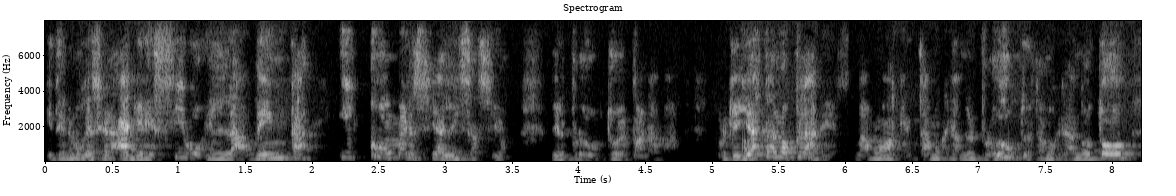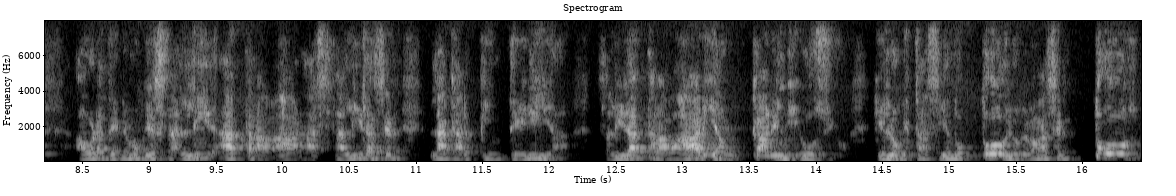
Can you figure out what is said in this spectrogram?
y tenemos que ser agresivos en la venta y comercialización del producto de Panamá. Porque ya están los planes, vamos a, estamos creando el producto, estamos creando todo, ahora tenemos que salir a trabajar, a salir a hacer la carpintería, salir a trabajar y a buscar el negocio, que es lo que está haciendo todo y lo que van a hacer todos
